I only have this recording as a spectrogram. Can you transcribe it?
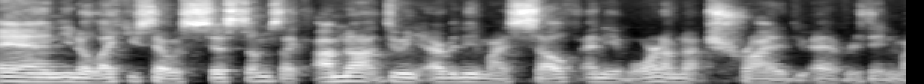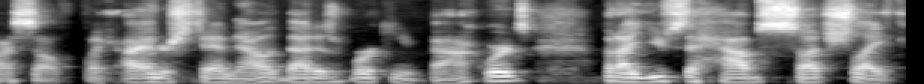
and you know like you said with systems like i'm not doing everything myself anymore and i'm not trying to do everything myself. Like i understand now that, that is working backwards but i used to have such like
